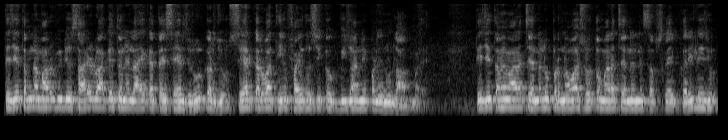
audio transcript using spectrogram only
તે જે તમને મારો વીડિયો સારો લાગે તો એને લાયક હતા શેર જરૂર કરજો. શેર કરવાથી એ ફાયદો છે કે બીજાને પણ એનો લાભ મળે. તે જે તમે મારા ચેનલ ઉપર નવા છો તો મારા ચેનલને સબસ્ક્રાઈબ કરી લેજો.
